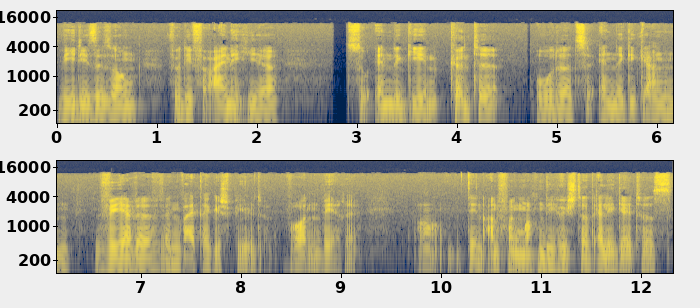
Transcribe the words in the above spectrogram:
wie die Saison für die Vereine hier zu Ende gehen könnte oder zu Ende gegangen wäre, wenn weitergespielt worden wäre. Ähm, den Anfang machen die Höchstadt Alligators,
